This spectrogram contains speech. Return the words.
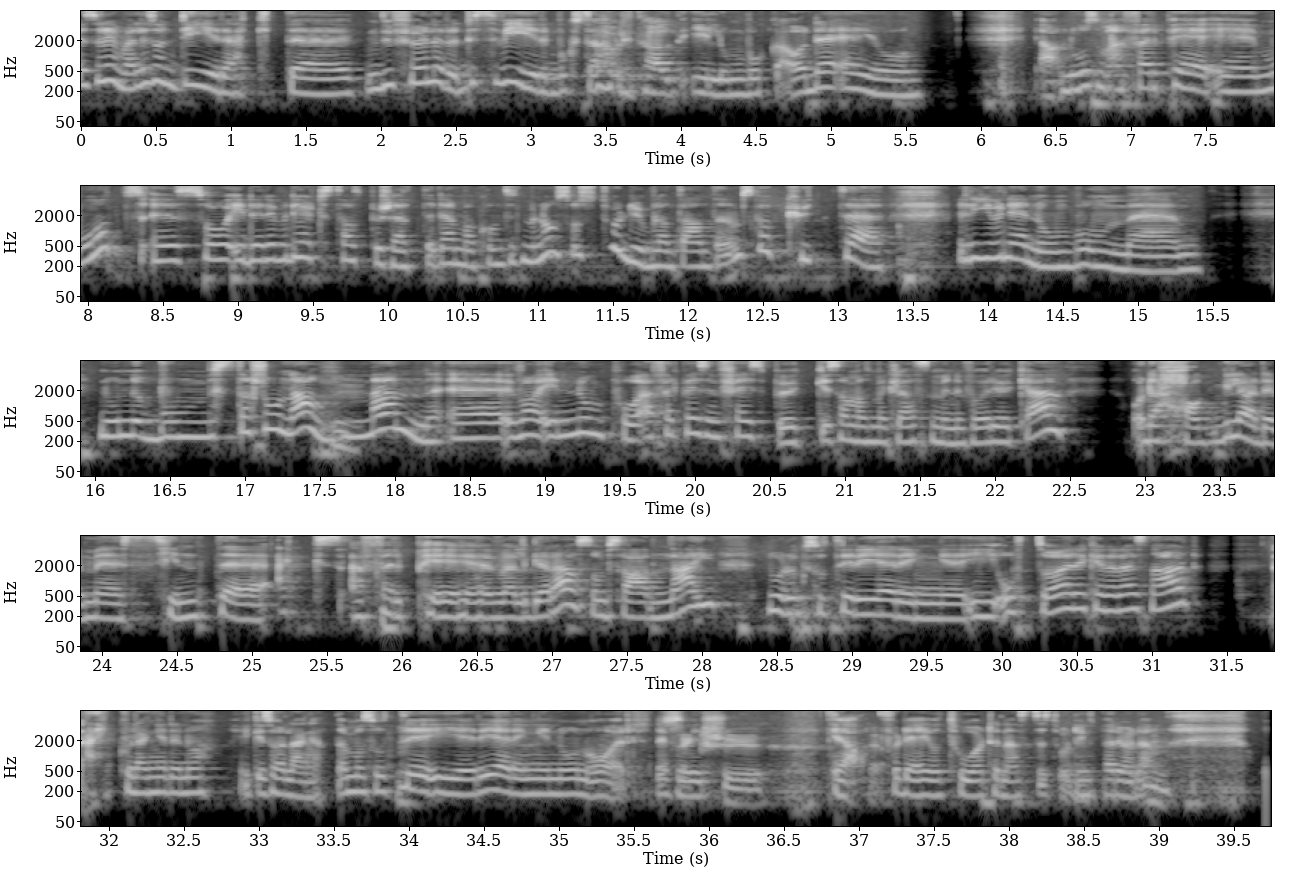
Så det er veldig sånn direkte Du føler det, det svir bokstavelig talt i lommeboka, og det er jo ja, noe som Frp er imot. Eh, så i det reviderte statsbudsjettet de har kommet ut med nå, så står det jo bl.a. at de skal kutte, rive ned noen bom noen bomstasjoner. Mm. Men eh, jeg var innom på Frp sin Facebook sammen med klassen min i forrige uke. Og det hagla det med sinte eks-Frp-velgere som sa nei, nå har dere sittet i regjering i åtte år, ikke det snart? Nei, hvor lenge er det nå? Ikke så lenge. De har sittet mm. i regjering i noen år. Seks, sju. Ja, for det er jo to år til neste stortingsperiode. Mm.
